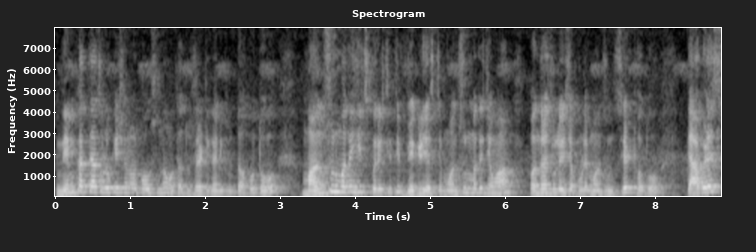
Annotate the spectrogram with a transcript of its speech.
नेमका त्याच लोकेशनवर पाऊस न होता दुसऱ्या ठिकाणी सुद्धा होतो. मान्सूनमध्ये हीच परिस्थिती वेगळी असते. मान्सूनमध्ये जेव्हा पंधरा जुलैच्या पुढे मान्सून सेट होतो त्यावेळेस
